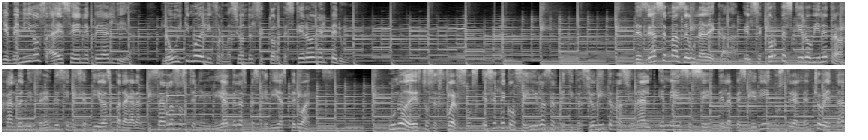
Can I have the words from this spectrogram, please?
Bienvenidos a SNP al Día, lo último de la información del sector pesquero en el Perú. Desde hace más de una década, el sector pesquero viene trabajando en diferentes iniciativas para garantizar la sostenibilidad de las pesquerías peruanas. Uno de estos esfuerzos es el de conseguir la certificación internacional MSC de la pesquería industrial de anchoveta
